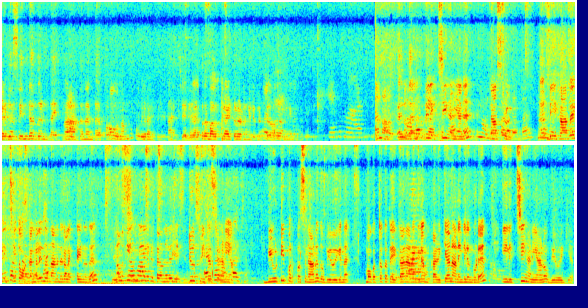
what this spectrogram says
മെഡിസിന്റെ ഇത് ഉണ്ട് നടത്തുന്നുണ്ട്. അപ്പൊ നമ്മൾ കൊറിയർ എത്ര ബൾക്കായിട്ട് വേണമെങ്കിലും ഇത് ലിച്ചി ഹണിയാണ്. ലാസ്റ്റ് വൺ ബീഹാറിലെ ലിച്ചി തോട്ടങ്ങളിൽ നിന്നാണ് ഇത് കളക്ട് ചെയ്യുന്നത്. നമുക്ക് ഇന്ത്യയിൽ കിട്ടാവുന്ന ഏറ്റവും സ്വീറ്റസ്റ്റ് ഹണിയാണ് ബ്യൂട്ടി പർപ്പസിനാണ് ഇത് ഉപയോഗിക്കുന്നത്. മുഖത്തൊക്കെ തേക്കാനാണെങ്കിലും കഴിക്കാനാണെങ്കിലും കൂടെ ഈ ലിച്ചി ഹണിയാണ് ഉപയോഗിക്കുക.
